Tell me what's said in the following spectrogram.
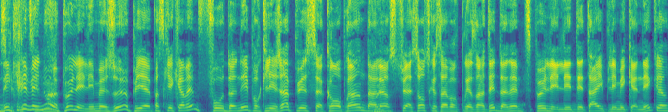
Décrivez-nous un peu les, les mesures, puis euh, parce qu'il quand même faut donner pour que les gens puissent comprendre dans leur situation ce que ça va représenter, donner un petit peu les, les détails puis les mécaniques. Là.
